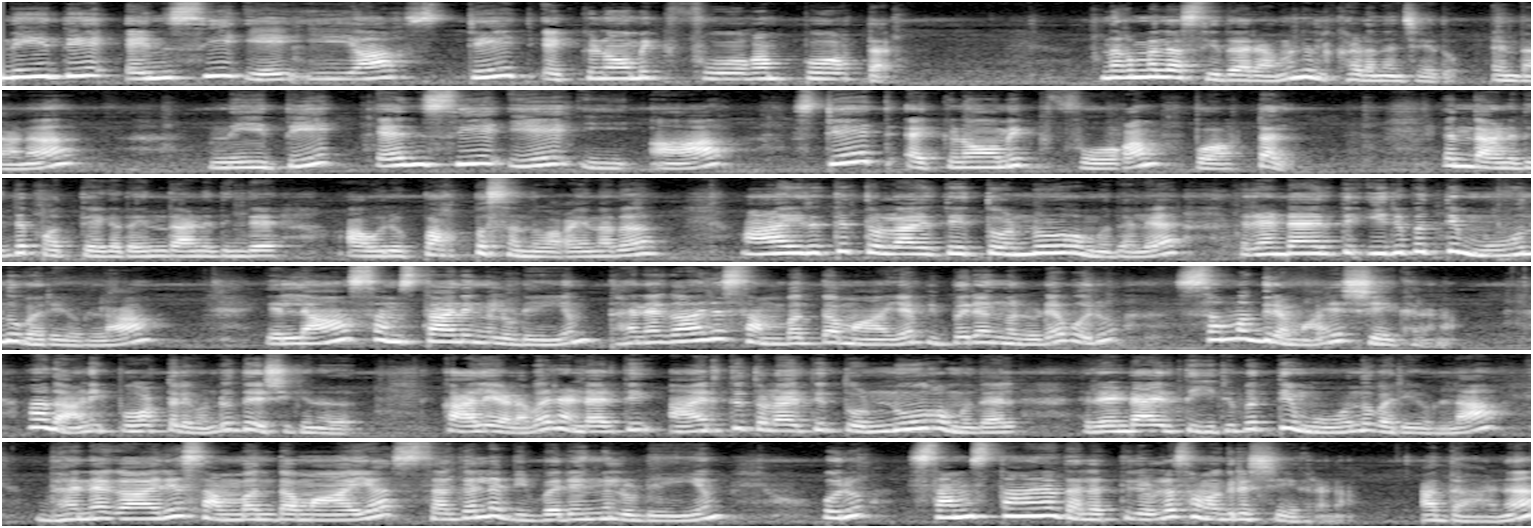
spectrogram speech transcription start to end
NITI N C A E R state economic forum portal Nirmala Sitharaman ഉദ്ഘാടനം ചെയ്തു. എന്താണ്? NITI N C A E R state economic forum portal. എന്താണ് ഇതിന്റെ പ്രത്യേകത? എന്താണ് ഇതിന്റെ ആ ഒരു പർപ്പസ് എന്ന് പറയുന്നത്? ആയിരത്തി തൊള്ളായിരത്തി തൊണ്ണൂറ് മുതൽ രണ്ടായിരത്തി ഇരുപത്തി മൂന്ന് വരെയുള്ള എല്ലാ സംസ്ഥാനങ്ങളുടെയും ധനകാര്യ സംബന്ധമായ വിവരങ്ങളുടെ ഒരു സമഗ്രമായ ശേഖരണം. അതാണ് ഈ പോർട്ടൽ കൊണ്ട് ഉദ്ദേശിക്കുന്നത്. കാലയളവ് രണ്ടായിരത്തി ആയിരത്തി തൊള്ളായിരത്തി തൊണ്ണൂറ് മുതൽ രണ്ടായിരത്തി ഇരുപത്തി മൂന്ന് വരെയുള്ള ധനകാര്യ സംബന്ധമായ സകല വിവരങ്ങളുടെയും ഒരു സംസ്ഥാന തലത്തിലുള്ള സമഗ്ര ശേഖരണം. അതാണ്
